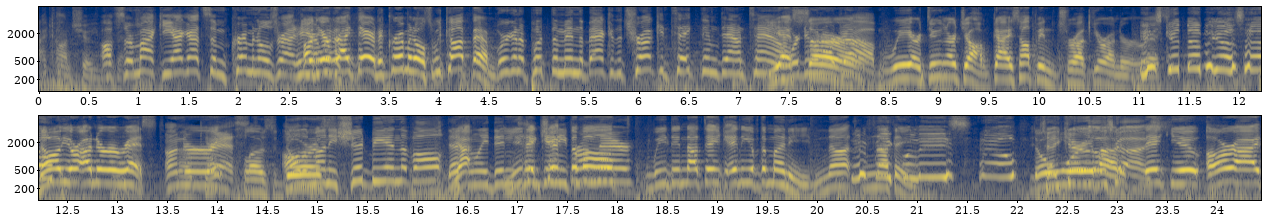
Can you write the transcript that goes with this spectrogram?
I can't show you. Officer Mikey, I got some criminals right here. Oh, they're gonna- right there. The criminals. We caught them. We're gonna put them in the back of the truck and take them downtown. yes, We're doing sir. our job. We are doing our job. Guys, hop in the truck. You're under arrest. He's arrest. kidnapping us. Help. No, you're under arrest. Under Okay, arrest. Close the doors. All the money should be in the vault. Yeah, Definitely didn't you take check any the from vault. there. We did not take any of the money. Not They're fake nothing. police. Help. Don't Take care worry of those about guys. it. Thank you. All right.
